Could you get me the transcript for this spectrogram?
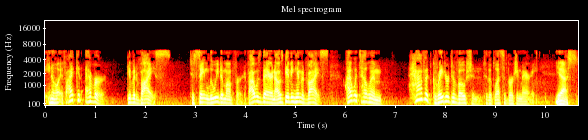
you know, if I could ever give advice to Saint Louis de Montfort, if I was there and I was giving him advice, I would tell him have a greater devotion to the Blessed Virgin Mary. Yes,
